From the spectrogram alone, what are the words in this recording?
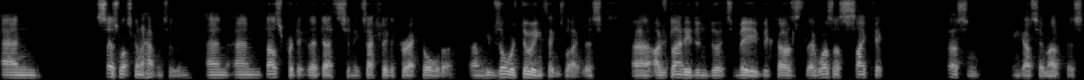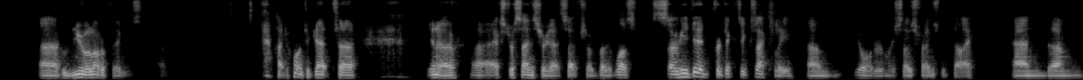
and says what's going to happen to them, and, and does predict their deaths in exactly the correct order. Um, he was always doing things like this. Uh, I was glad he didn't do it to me because there was a psychic person in Garcia Marquez uh, who knew a lot of things. I don't want to get, uh, you know, uh, extrasensory, etc. But it was so he did predict exactly um, the order in which those friends would die, and um,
